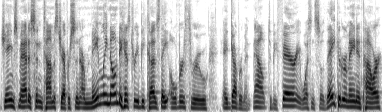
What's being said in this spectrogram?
James Madison, and Thomas Jefferson are mainly known to history because they overthrew a government. Now, to be fair, it wasn't so they could remain in power,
